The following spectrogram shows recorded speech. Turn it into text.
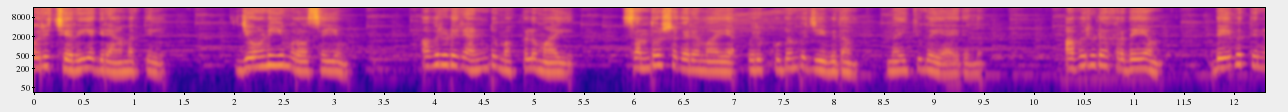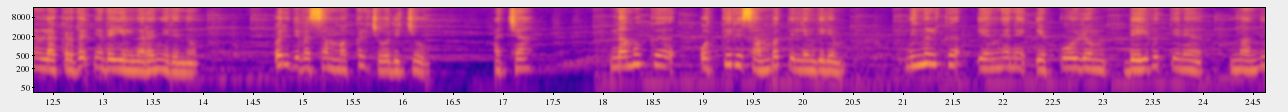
ഒരു ചെറിയ ഗ്രാമത്തിൽ ജോണിയും റോസയും അവരുടെ രണ്ട് മക്കളുമായി സന്തോഷകരമായ ഒരു കുടുംബജീവിതം നയിക്കുകയായിരുന്നു. അവരുടെ ഹൃദയം ദൈവത്തിനുള്ള കൃതജ്ഞതയിൽ നിറഞ്ഞിരുന്നു. ഒരു ദിവസം മക്കൾ ചോദിച്ചു അച്ഛ നമുക്ക് ഒത്തിരി സമ്പത്തില്ലെങ്കിലും നിങ്ങൾക്ക് എങ്ങനെ എപ്പോഴും ദൈവത്തിന് നന്ദി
